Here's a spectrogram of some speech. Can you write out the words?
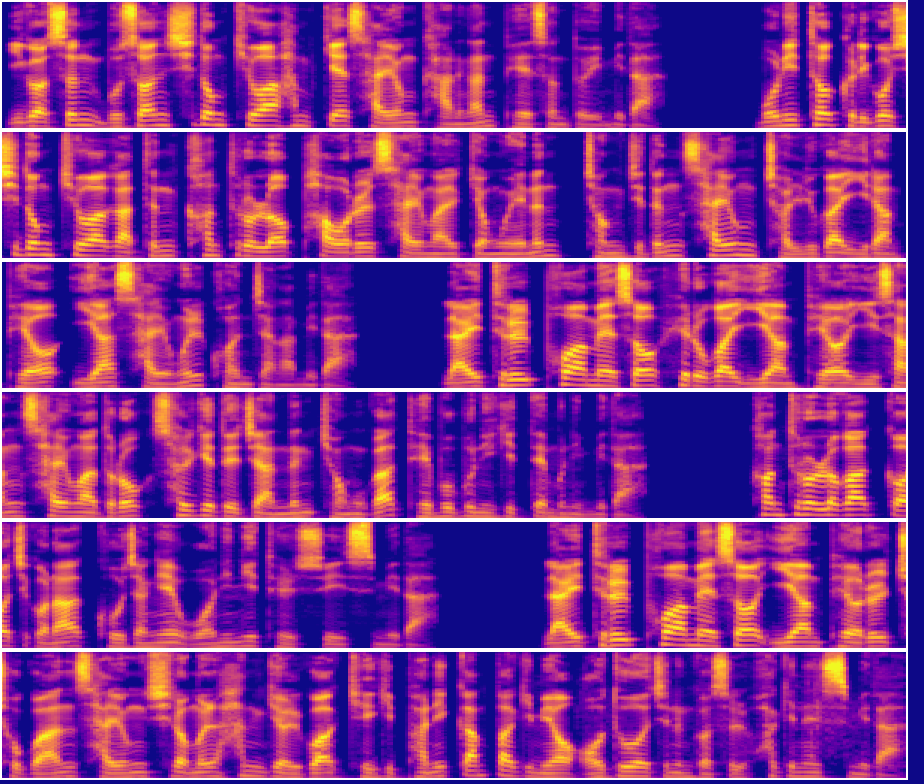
이것은 무선 시동키와 함께 사용 가능한 배선도입니다. 모니터 그리고 시동키와 같은 컨트롤러 파워를 사용할 경우에는 정지 등 사용 전류가 1A 이하 사용을 권장합니다. 라이트를 포함해서 회로가 2A 이상 사용하도록 설계되지 않는 경우가 대부분이기 때문입니다. 컨트롤러가 꺼지거나 고장의 원인이 될 수 있습니다. 라이트를 포함해서 2A를 초과한 사용 실험을 한 결과 계기판이 깜빡이며 어두워지는 것을 확인했습니다.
